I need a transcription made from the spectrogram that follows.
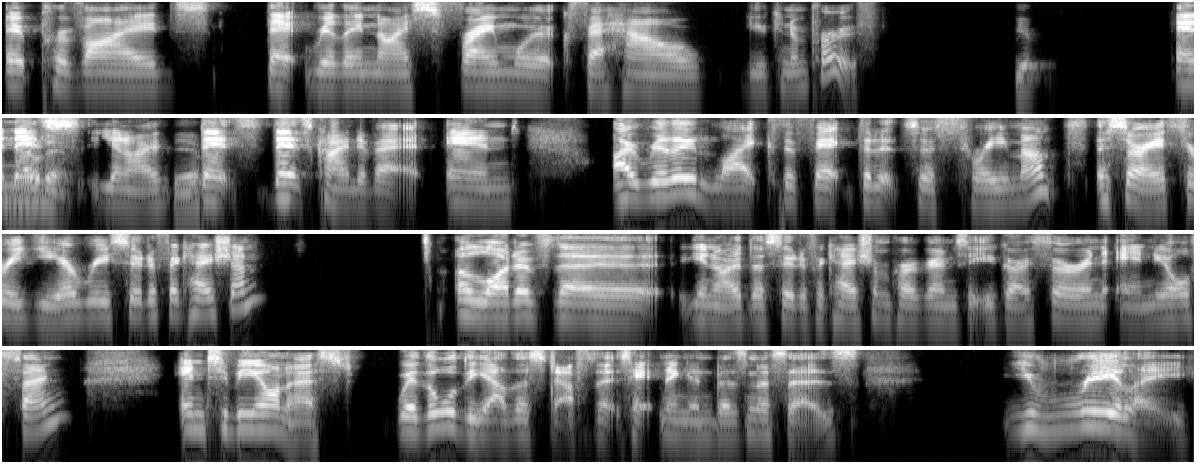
it provides that really nice framework for how you can improve. Yep. And Nailed that's, it. you know, yep. that's that's kind of it. And I really like the fact that it's a three month, uh, sorry, a three year recertification. A lot of the, you know, the certification programs that you go through are an annual thing. And to be honest, with all the other stuff that's happening in businesses, you're really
